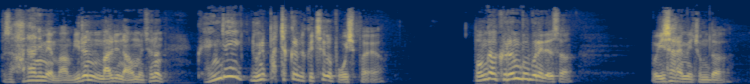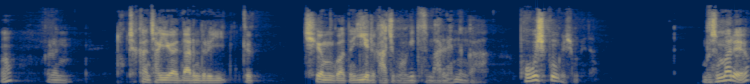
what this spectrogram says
무슨 하나님의 마음, 이런 말이 나오면 저는 굉장히 눈이 바짝거리면서 그 책을 보고 싶어요. 뭔가 그런 부분에 대해서 뭐 이 사람이 좀 더, 어? 그런 독특한 자기가 나름대로 이, 그 체험과 어떤 이해를 가지고 거기에 대해서 말을 했는가. 보고 싶은 것입니다. 무슨 말이에요?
